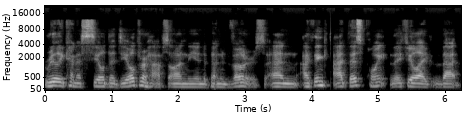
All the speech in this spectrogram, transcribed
really kind of sealed the deal perhaps on the independent voters. And i think at this point they feel like that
